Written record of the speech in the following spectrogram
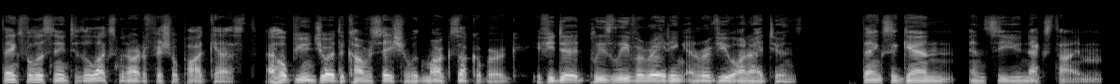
Thanks for listening to the Lexman Artificial Podcast. I hope you enjoyed the conversation with Mark Zuckerberg. If you did, please leave a rating and review on iTunes. Thanks again and see you next time.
